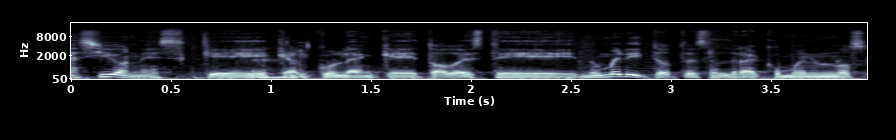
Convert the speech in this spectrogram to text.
estimaciones que Ajá. calculan que todo este numerito te saldrá como en unos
